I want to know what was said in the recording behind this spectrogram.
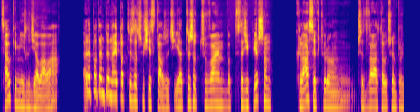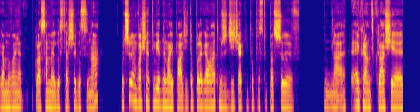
całkiem nieźle działała, ale potem ten iPad też zaczął się starzeć. I ja też odczuwałem, bo w zasadzie pierwszą klasę, którą przez dwa lata uczyłem programowania, klasa mojego starszego syna, uczyłem właśnie na tym jednym iPadzie. To polegało na tym, że dzieciaki po prostu patrzyły w, na ekran w klasie,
